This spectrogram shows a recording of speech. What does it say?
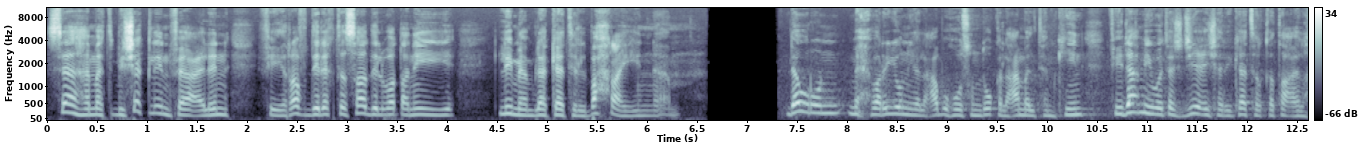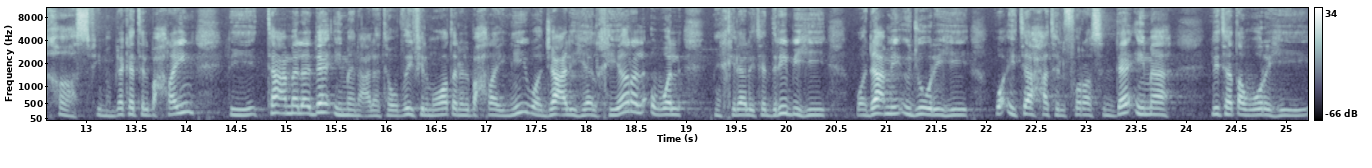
ساهمت بشكل فاعل في رفض الاقتصاد الوطني لمملكة البحرين. دور محوري يلعبه صندوق العمل تمكين في دعم وتشجيع شركات القطاع الخاص في مملكة البحرين لتعمل دائما على توظيف المواطن البحريني وجعله الخيار الأول من خلال تدريبه ودعم أجوره وإتاحة الفرص الدائمة لتطوره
